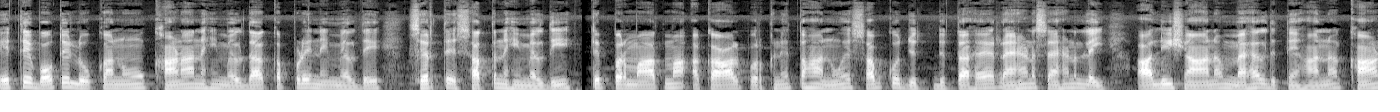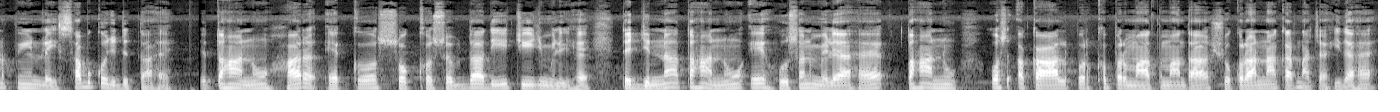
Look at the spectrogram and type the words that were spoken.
ਇੱਥੇ ਬਹੁਤੇ ਲੋਕਾਂ ਨੂੰ ਖਾਣਾ ਨਹੀਂ ਮਿਲਦਾ, ਕੱਪੜੇ ਨਹੀਂ ਮਿਲਦੇ, ਸਿਰ ਤੇ ਸੱਤ ਨਹੀਂ ਮਿਲਦੀ ਤੇ ਪਰਮਾਤਮਾ ਅਕਾਲ ਪੁਰਖ ਨੇ ਤੁਹਾਨੂੰ ਇਹ ਸਭ ਕੁਝ ਦਿੱ- ਦਿੱਤਾ ਹੈ। ਰਹਿਣ ਸਹਿਣ ਲਈ ਆਲੀਸ਼ਾਨ ਮਹਿਲ ਦਿੱਤੇ ਹਨ, ਖਾਣ ਪੀਣ ਲਈ ਸਭ ਕੁਝ ਦਿੱਤਾ ਹੈ। ਤੇ ਤੁਹਾਨੂੰ ਹਰ ਇੱਕ ਸੁੱਖ ਸੁਵਿਧਾ ਦੀ ਚੀਜ਼ ਮਿਲੀ ਹੈ ਤੇ ਜਿੰਨਾ ਤੁਹਾਨੂੰ ਇਹ ਹੁਸਨ ਮਿਲਿਆ ਹੈ ਤੁਹਾਨੂੰ ਉਸ ਅਕਾਲ ਪੁਰਖ ਪਰਮਾਤਮਾ ਦਾ ਸ਼ੁਕਰਾਨਾ ਕਰਨਾ ਚਾਹੀਦਾ ਹੈ।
